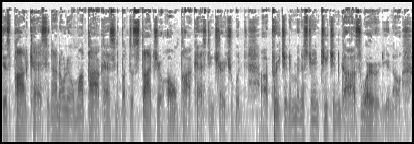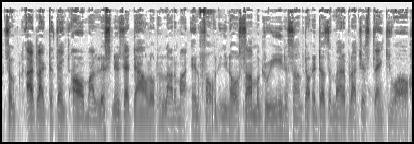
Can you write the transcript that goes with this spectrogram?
this podcasting, not only on my podcasting, but to start your own podcasting church with uh, preaching and ministry and teaching God's word, you know. So I'd like to thank all my listeners that downloaded a lot of my info. You know, some agreed and some don't. It doesn't matter, but I just thank you all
